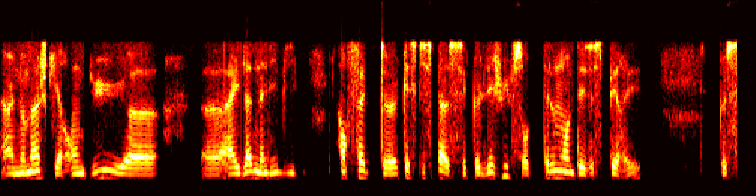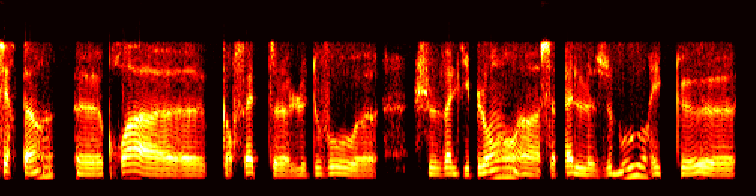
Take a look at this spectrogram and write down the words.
un hommage qui est rendu euh, à Ilan Alibi. En fait, qu'est-ce qui se passe? C'est que les Juifs sont tellement désespérés que certains croient qu'en fait le nouveau chevalier blanc s'appelle Zemmour et que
